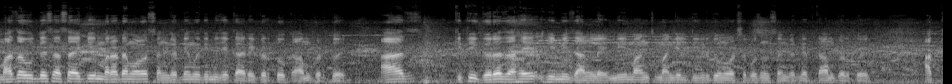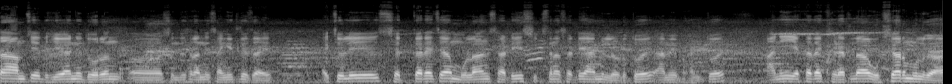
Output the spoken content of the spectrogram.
माझा उद्देश असा आहे की मराठा मावळा संघटनेमध्ये मी जे कार्य करतो काम करतो आहे आज किती गरज आहे हे मी जाणलं आहे मी माग मागील दीड दोन वर्षापासून संघटनेत काम करतो आहे आत्ता आमचे ध्येय आणि धोरण शिंदे सरांनी सांगितलेच आहे. ॲक्च्युली शेतकऱ्याच्या मुलांसाठी शिक्षणासाठी आम्ही लढतो आहे आम्ही भांडतो आहे आणि एखाद्या खेड्यातला हुशार मुलगा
